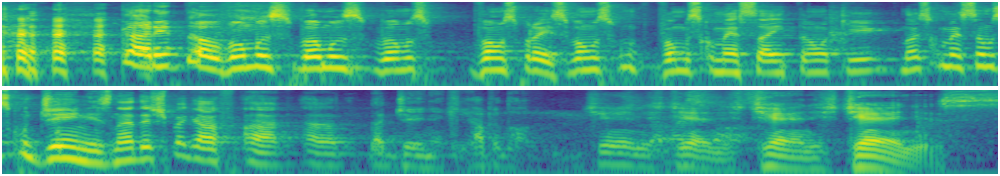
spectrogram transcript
Cara, então, vamos vamos vamos vamos para isso. Vamos, vamos começar então aqui. Nós começamos com Janis, né? Deixa eu pegar a, a, a Jane aqui, rapidão. Janis, Janis, Janis, Janis.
